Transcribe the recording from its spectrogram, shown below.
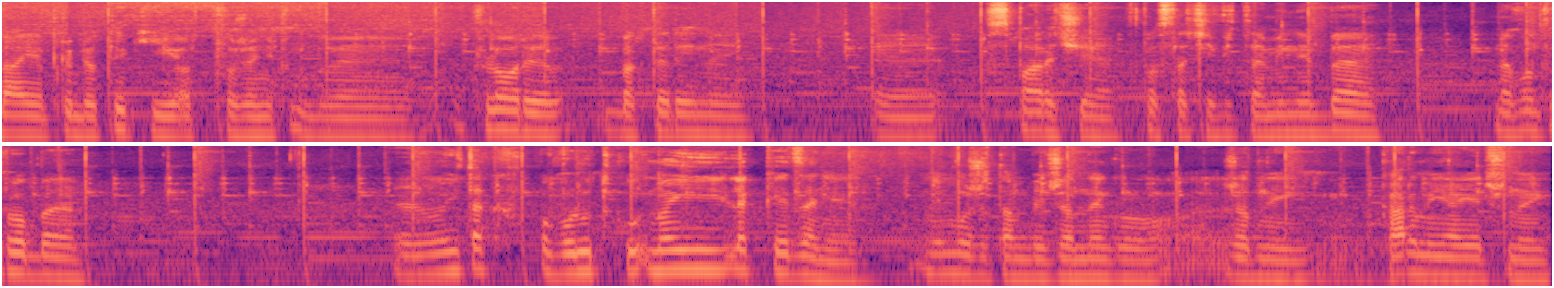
daję probiotyki, odtworzenie e, flory bakteryjnej, e, wsparcie w postaci witaminy B na wątrobę. No i tak powolutku, no i lekkie jedzenie. Nie może tam być żadnego, żadnej karmy jajecznej,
